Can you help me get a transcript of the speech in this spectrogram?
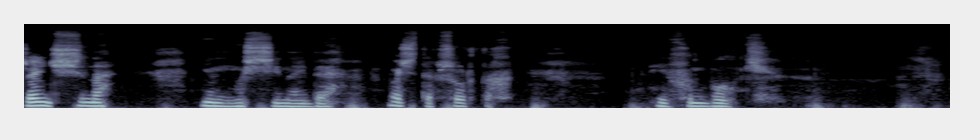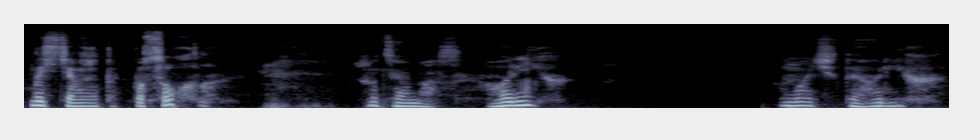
жінка, він мужчина йде. Бачите, в шортах і в футболці. Листя вже так посохло. Що це у нас? Горіх. Бачите, горіх.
